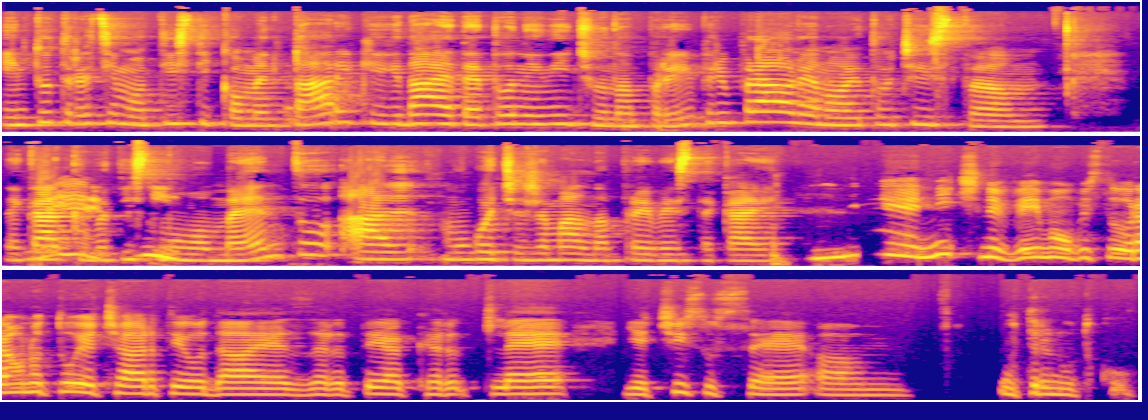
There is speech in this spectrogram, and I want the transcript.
in tudi, recimo, tisti komentarji, ki jih dajete, to ni nič vnaprej pripravljeno, je to čisto um, nekako ne, v tistem ni. momentu, ali mogoče že malo naprej veste, kaj. Ne, nič ne vemo, v bistvu ravno to je čar te oddaje, zaradi tega, ker tle je čisto vse um, v trenutku.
